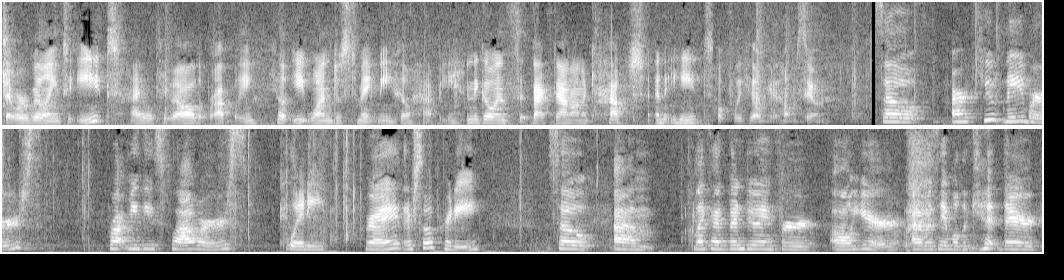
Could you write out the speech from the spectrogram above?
that we're willing to eat. I will take all the broccoli. He'll eat one just to make me feel happy. I'm gonna go and sit back down on a couch and eat. Hopefully he'll get home soon. So our cute neighbors brought me these flowers Pretty. right? They're so pretty. So, um, like I've been doing for all year, I was able to get their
